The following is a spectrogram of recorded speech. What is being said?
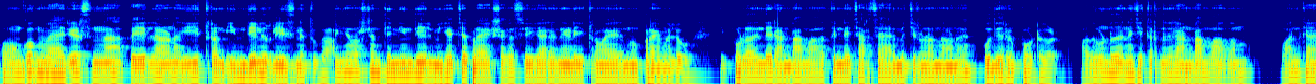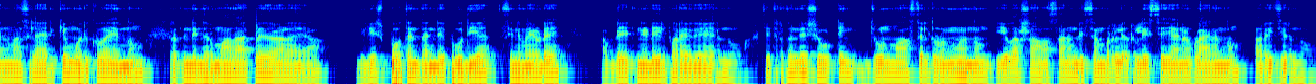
ഹോങ്കോങ് വാരിയേഴ്സ് എന്ന പേരിലാണ് ഈ ചിത്രം ഇന്ത്യയിൽ റിലീസിനെത്തുക. കഴിഞ്ഞ വർഷം തെന്നിന്ത്യയിൽ മികച്ച പ്രേക്ഷക സ്വീകാര്യത നേടിയ ചിത്രമായിരുന്നു പ്രേമലു. ഇപ്പോൾ അതിന്റെ രണ്ടാം ഭാഗത്തിന്റെ ചർച്ച ആരംഭിച്ചിട്ടുണ്ടെന്നാണ് പുതിയ റിപ്പോർട്ടുകൾ. അതുകൊണ്ട് തന്നെ ചിത്രത്തിന്റെ രണ്ടാം ഭാഗം വൻ ക്യാൻവാസിലായിരിക്കും ഒരുക്കുക എന്നും ചിത്രത്തിന്റെ നിർമ്മാതാക്കളായ ദിലീഷ് പോത്തൻ തന്റെ പുതിയ സിനിമയുടെ അപ്ഡേറ്റിനിടയിൽ പറയുകയായിരുന്നു. ചിത്രത്തിന്റെ ഷൂട്ടിംഗ് ജൂൺ മാസത്തിൽ തുടങ്ങുമെന്നും ഈ വർഷം അവസാനം ഡിസംബറിൽ റിലീസ് ചെയ്യാനാണ് പ്ലാനെന്നും അറിയിച്ചിരുന്നു.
